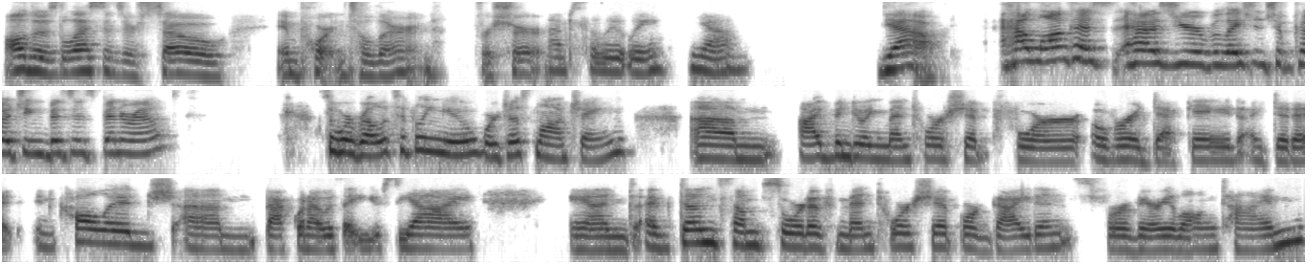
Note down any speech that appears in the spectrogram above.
all those lessons are so important to learn for sure. Absolutely. Yeah. Yeah. How long has has your relationship coaching business been around? So we're relatively new. We're just launching. Um, I've been doing mentorship for over a decade. I did it in college um, back when I was at UCI. And I've done some sort of mentorship or guidance for a very long time,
